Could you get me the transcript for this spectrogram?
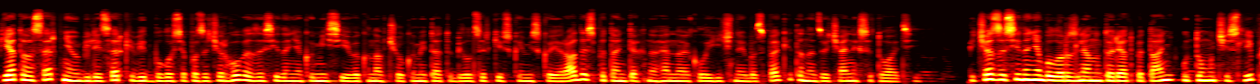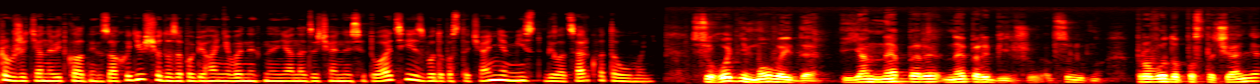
5 серпня у Білій церкві відбулося позачергове засідання комісії виконавчого комітету Білоцерківської міської ради з питань техногенно-екологічної безпеки та надзвичайних ситуацій. Під час засідання було розглянуто ряд питань, у тому числі про вжиття невідкладних заходів щодо запобігання виникнення надзвичайної ситуації з водопостачанням міст Біла Церква та Умань. Сьогодні мова йде, і я не, пере, не перебільшую абсолютно, про водопостачання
